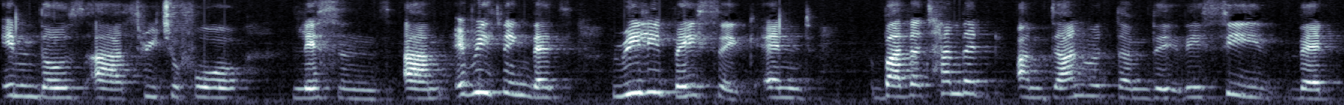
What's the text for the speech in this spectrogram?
in those uh, three to four lessons. Um, everything that's really basic, and by the time that I'm done with them, they, they see that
